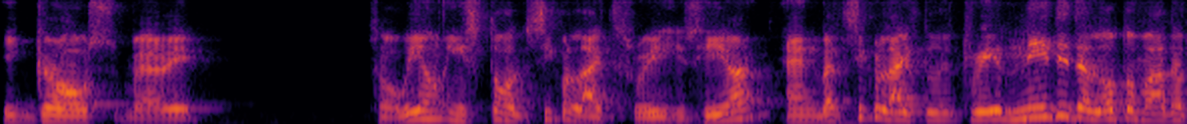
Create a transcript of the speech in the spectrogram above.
it grows very, so we installed SQLite 3 is here, and but SQLite 3 needed a lot of other,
